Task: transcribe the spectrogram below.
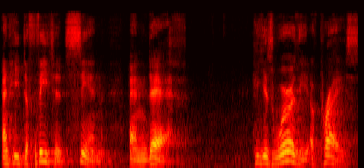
and he defeated sin and death. He is worthy of praise.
